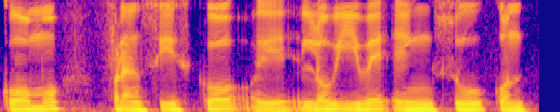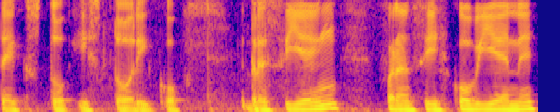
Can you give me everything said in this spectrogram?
cómo Francisco eh, lo vive en su contexto histórico. Recién Francisco viene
